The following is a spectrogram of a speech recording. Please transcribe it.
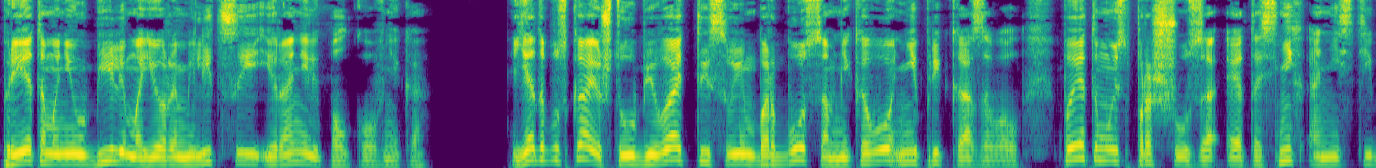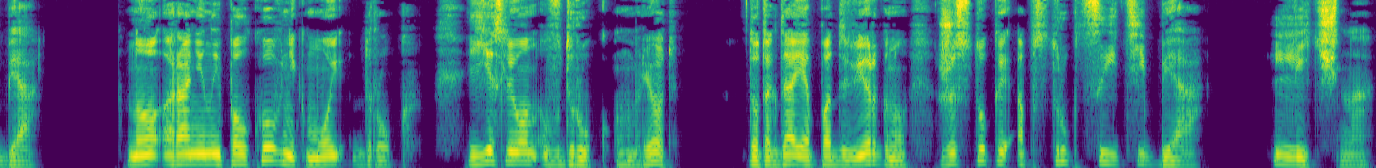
При этом они убили майора милиции и ранили полковника. Я допускаю, что убивать ты своим барбосом никого не приказывал, поэтому и спрошу за это с них, а не с тебя. Но раненый полковник мой друг. И если он вдруг умрет, то тогда я подвергну жестокой обструкции тебя. Лично.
